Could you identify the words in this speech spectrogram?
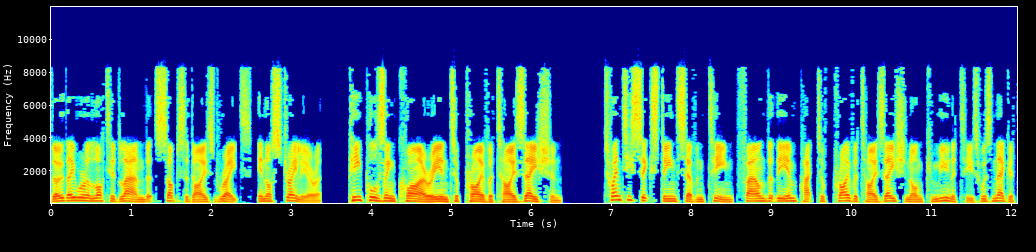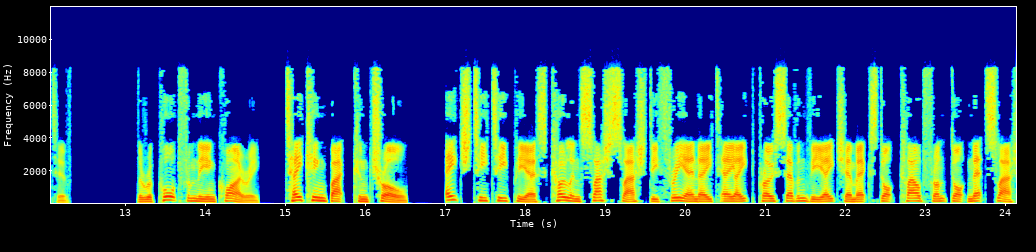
though they were allotted land at subsidized rates. In Australia, a People's Inquiry into Privatization 2016-17 found that the impact of privatization on communities was negative. The report from the inquiry, Taking Back Control, https colon slash slash d3n8a8 pro 7 vhmx.cloudfront.net slash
